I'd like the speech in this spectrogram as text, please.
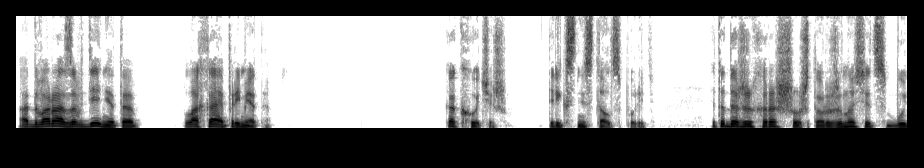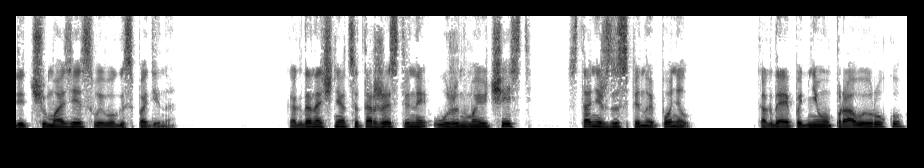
а два раза в день — это плохая примета. Как хочешь. Трикс не стал спорить. Это даже хорошо, что оруженосец будет чумазия своего господина. Когда начнется торжественный ужин в мою честь, встанешь за спиной, понял? Когда я подниму правую руку,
